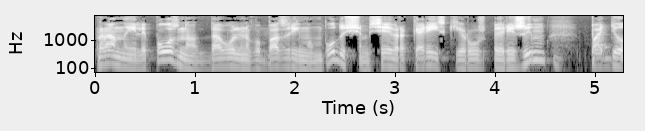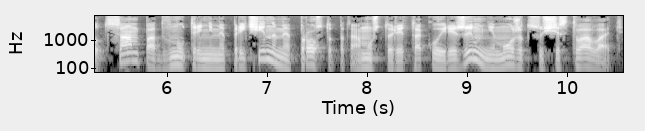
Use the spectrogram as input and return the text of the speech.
рано или поздно, довольно в обозримом будущем, северокорейский режим падет сам под внутренними причинами, просто потому что такой режим не может существовать.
